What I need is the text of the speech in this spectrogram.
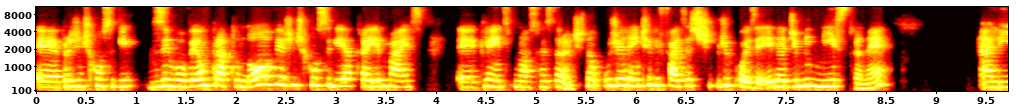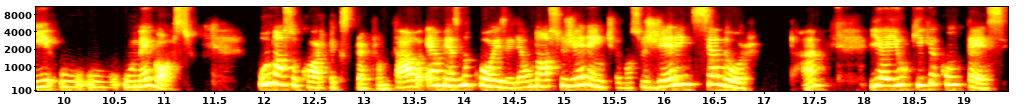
é, para a gente conseguir desenvolver um prato novo e a gente conseguir atrair mais é, clientes para o nosso restaurante. Então, o gerente ele faz esse tipo de coisa, ele administra, né, ali o, o, o negócio. O nosso córtex pré-frontal é a mesma coisa, ele é o nosso gerente, é o nosso gerenciador, tá? E aí o que que acontece?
